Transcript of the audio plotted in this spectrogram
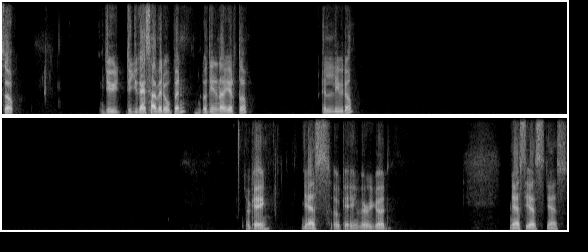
So, do, do you guys have it open? ¿Lo tienen abierto? ¿El libro? Okay. Yes. Okay. Very good. Yes, yes, yes.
